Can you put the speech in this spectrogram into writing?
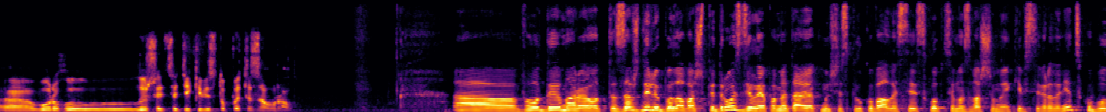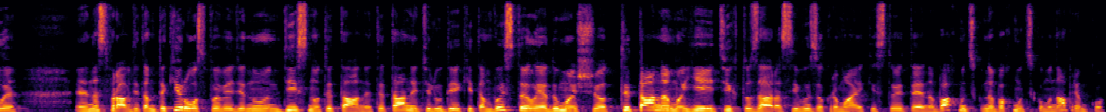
е, ворогу лишиться тільки відступити за Урал. Володимире, от завжди любила ваш підрозділ. Я пам'ятаю, як ми ще спілкувалися із хлопцями з вашими, які в Сєвєродонецьку були. Е, Насправді там такі розповіді. Ну дійсно титани. Титани, ті люди, які там вистояли. Я думаю, що титанами є і ті, хто зараз, і ви, зокрема, які стоїте на Бахмутську на Бахмутському напрямку.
